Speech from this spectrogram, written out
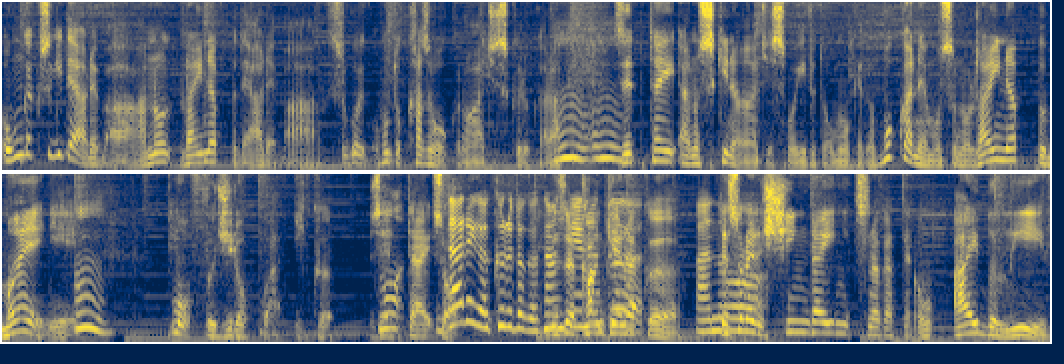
音楽好きであればあのラインナップであればすごい本当数多くのアーティスト来るから、うんうん。絶対あの好きなアーティストもいると思うけど僕はねもうそのラインナップ前に、うんもうフジロックは行く。絶対。誰が来るとか関係なく関係なく。あのでそれに信頼につながってる。I believe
